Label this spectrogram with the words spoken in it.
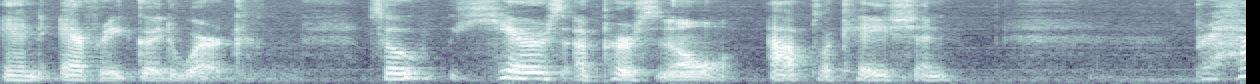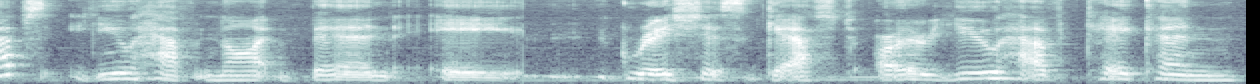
in every good work. So here's a personal application. Perhaps you have not been a gracious guest or you have taken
